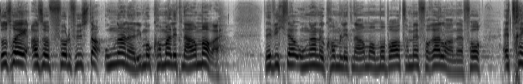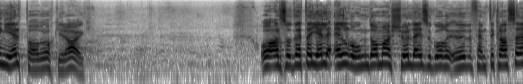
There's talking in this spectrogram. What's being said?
Da tror jeg, altså For det første, ungene de må komme litt nærmere. Det er viktig at ungene kommer litt nærmere. Må bare ta med foreldrene, for jeg trenger hjelp av dere i dag. Og altså, Dette gjelder eldre ungdommer, selv de som går i over 5. klasse,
